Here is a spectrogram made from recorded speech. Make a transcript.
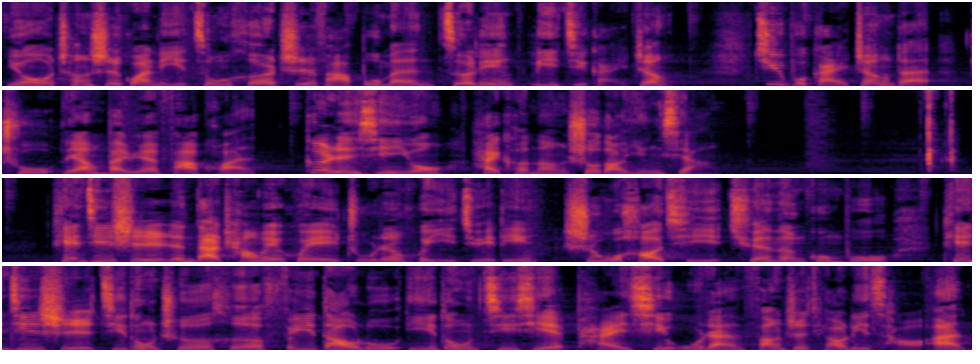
由城市管理综合执法部门责令立即改正；拒不改正的，处两百元罚款，个人信用还可能受到影响。天津市人大常委会主任会议决定，十五号起全文公布《天津市机动车和非道路移动机械排气污染防治条例》草案，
